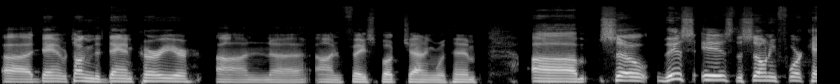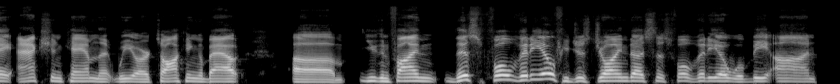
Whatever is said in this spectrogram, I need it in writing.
Uh, Dan, we're talking to Dan Currier on uh, on Facebook, chatting with him. Um, so this is the Sony 4K Action Cam that we are talking about. Um, you can find this full video if you just joined us. This full video will be on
